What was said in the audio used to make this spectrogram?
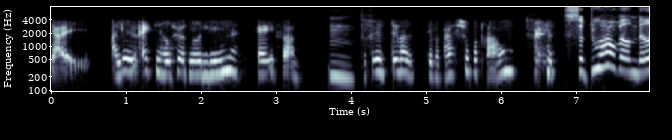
jeg aldrig rigtig havde hørt noget lignende af før. Mm. Så det, det, var, det var bare super dragende. Så du har jo været med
